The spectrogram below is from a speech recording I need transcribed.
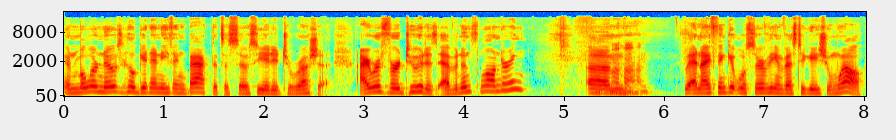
And Mueller knows he'll get anything back that's associated to Russia. I referred to it as evidence laundering. Um, and I think it will serve the investigation well.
